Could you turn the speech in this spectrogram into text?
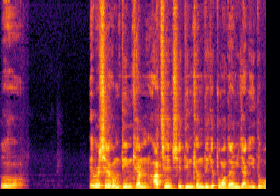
তো এবার সেরকম দিনখান আছে, সেই দিনখান দেখে তোমাদের আমি জানিয়ে দেবো।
